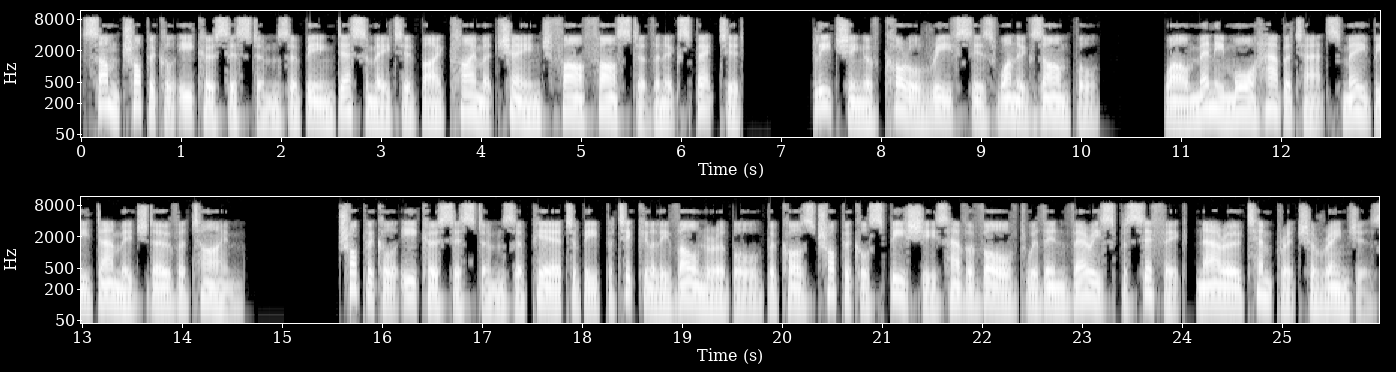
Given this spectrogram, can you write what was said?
Some tropical ecosystems are being decimated by climate change far faster than expected. Bleaching of coral reefs is one example, while many more habitats may be damaged over time. Tropical ecosystems appear to be particularly vulnerable because tropical species have evolved within very specific, narrow temperature ranges.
